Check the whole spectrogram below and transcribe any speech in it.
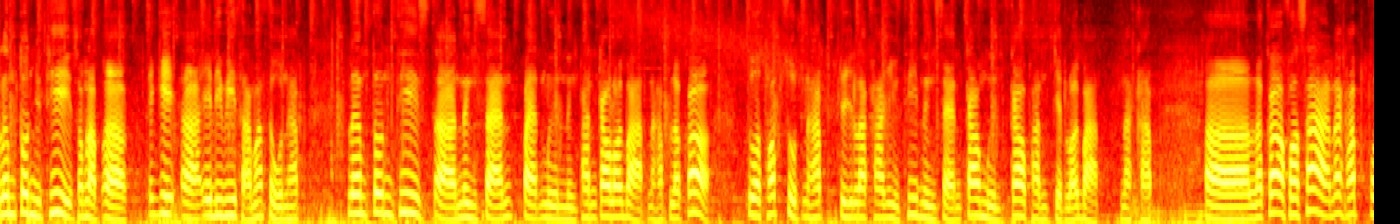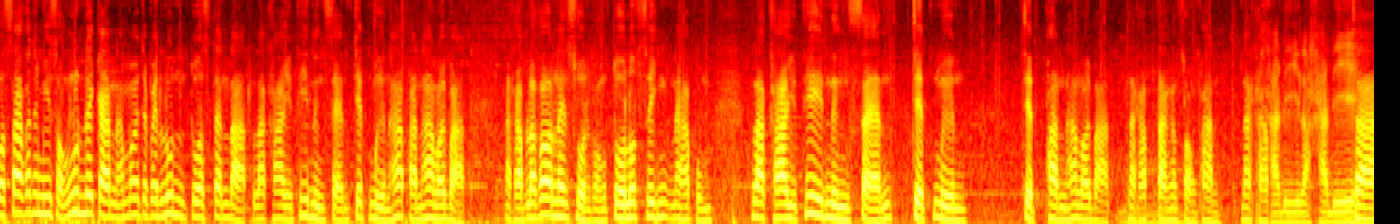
เริ่มต้นอยู่ที่สำหรับเอ่อ ADV 350นะครับเริ่มต้นที่หนึ่งแสนแปดหมื่นหนึ่งพันเก้าร้อยบาทนะครับแล้วก็ตัวท็อปสุดนะครับจะราคาจะอยู่ที่1 9 9 9 7 0 0บาทนะครับแล้วก็ฟอร์ซ่านะครับฟอร์ซ่าก็จะมี 2 รุ่นด้วยกันนะครับไม่ว่าจะเป็นรุ่นตัวสแตนดาร์ดราคาอยู่ที่ 1 7 5 5 0 0 บาทนะครับแล้วก็ในส่วนของตัวรถซิงค์นะครับผม ราคาอยู่ที่1 7 7 500 บาทนะครับต่างกัน 2,000นะครับราคาดีราคาดีใช่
